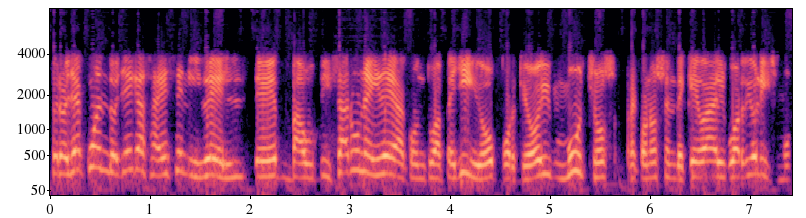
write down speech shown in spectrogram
Pero ya cuando llegas a ese nivel de bautizar una idea con tu apellido, porque hoy muchos reconocen de qué va el guardiolismo,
